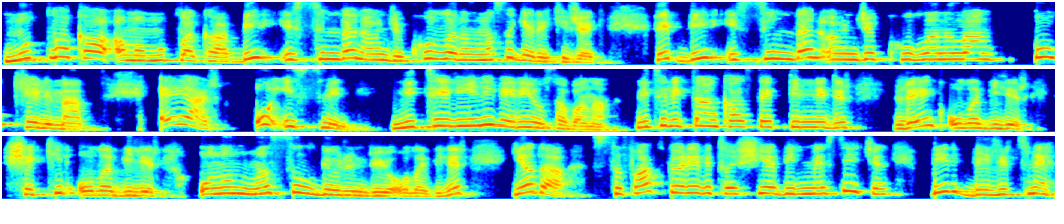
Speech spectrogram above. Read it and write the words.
Mutlaka ama mutlaka bir isimden önce kullanılması gerekecek ve bir isimden önce kullanılan bu kelime eğer o ismin niteliğini veriyorsa bana, nitelikten kastettiğim nedir? Renk olabilir, şekil olabilir, onun nasıl göründüğü olabilir ya da sıfat görevi taşıyabilmesi için bir belirtme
